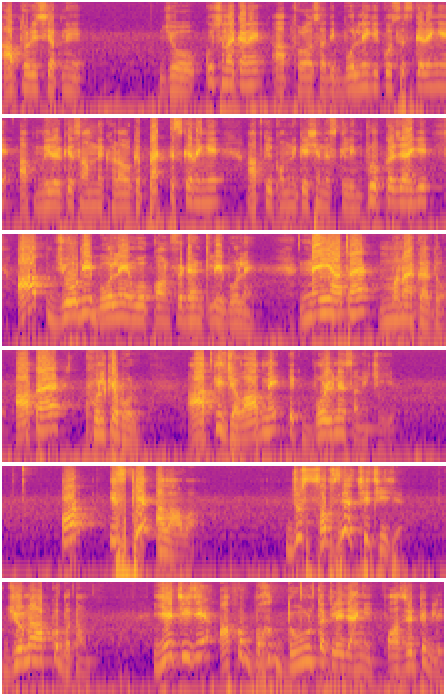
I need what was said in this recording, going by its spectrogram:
आप थोड़ी सी अपनी जो कुछ ना करें, आप थोड़ा सा अधिक बोलने की कोशिश करेंगे, आप मिरर के सामने खड़ा होकर प्रैक्टिस करेंगे, आपकी कम्युनिकेशन स्किल इंप्रूव कर जाएगी। आप जो भी बोलें, वो कॉन्फिडेंटली बोलें। नहीं आता है, मना कर दो। आता है, खुल के बोलो। आपकी जवाब में एक बोल्डनेस आनी चाहिए। और इसके अलावा, जो सबसे अच्छी चीज़ है, जो मैं आपको बताऊँ, ये चीज़ें आपको बहुत दूर तक ले जाएँगी पॉजिटिवली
